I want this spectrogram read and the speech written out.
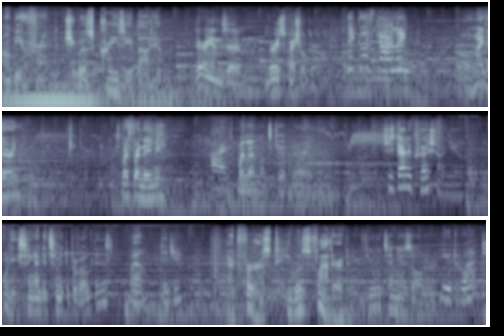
I'll be your friend. she was crazy about him. Darian's a very special girl. Nicholas, darling. Oh, hi, Darian. It's my friend Amy. Hi. My landlord's kid, Marion. She's got a crush on you. What are you saying? I did something to provoke this? Well, did you? At first, he was flattered. If you were 10 years older. You'd what?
